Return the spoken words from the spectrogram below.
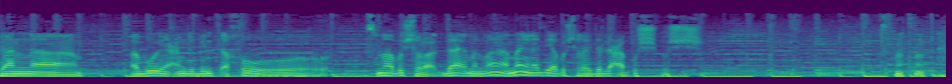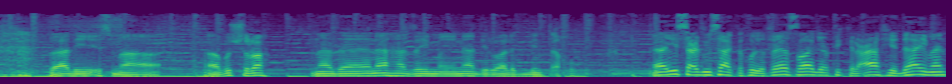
كان آه، أبوي عنده بنت أخوه اسمها بشرى. دائما ما ما يناديها بشرى يدلعها بش بش فهذه اسمها آه، بشرى. ناديناها زي ما ينادي الوالد بنت أخوه. آه، يسعد مساك أخوي فيصل. يعطيك العافية دائما.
